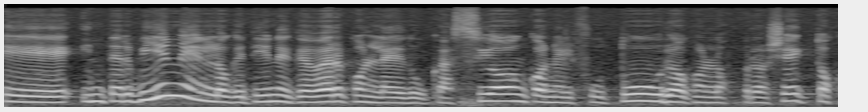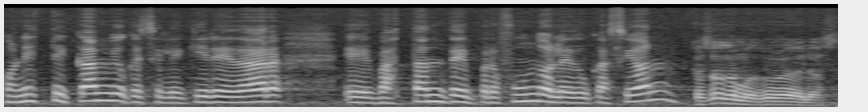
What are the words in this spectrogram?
eh, interviene en lo que tiene que ver con la educación, con el futuro, con los proyectos, con este cambio que se le quiere dar eh, bastante profundo a la educación? Nosotros somos uno de los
